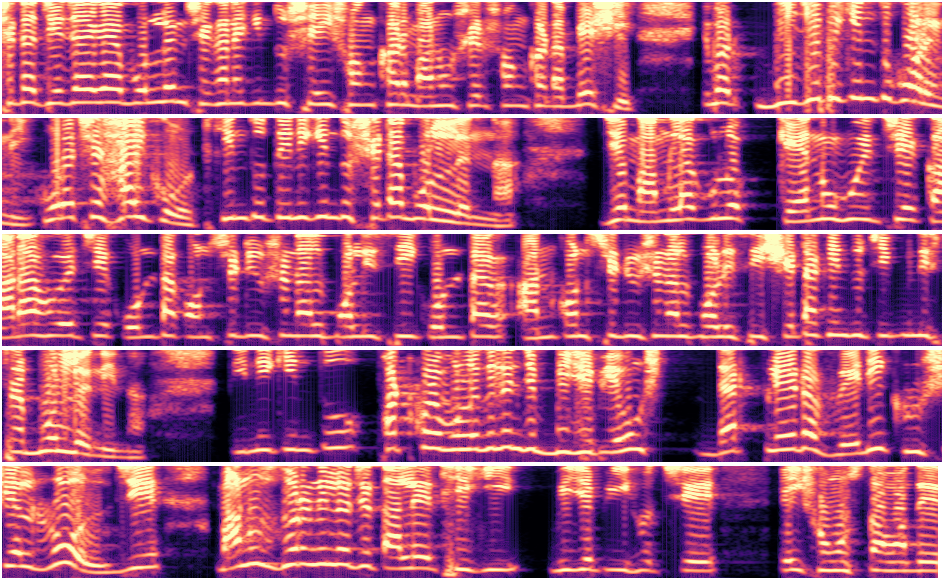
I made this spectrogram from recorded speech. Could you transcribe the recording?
সেটা যে জায়গায় বললেন, সেখানে কিন্তু সেই সংখ্যার মানুষের সংখ্যাটা বেশি। এবার বিজেপি কিন্তু করেনি, করেছে হাইকোর্ট, কিন্তু তিনি কিন্তু সেটা বললেন না। যে মামলাগুলো কেন হয়েছে, কারা হয়েছে, কোনটা কনস্টিটিউশনাল পলিসি কোনটা আনকনস্টিটিউশনাল পলিসি সেটা কিন্তু চিফ মিনিস্টার বললেনই না। তিনি কিন্তু ফট করে বলে দিলেন যে বিজেপি, এবং that played a very crucial role যে মানুষ ধরে নিল যে তাহলে ঠিকই বিজেপি হচ্ছে, এই সমস্ত আমাদের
